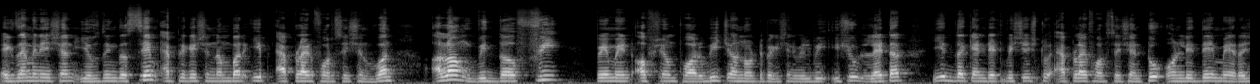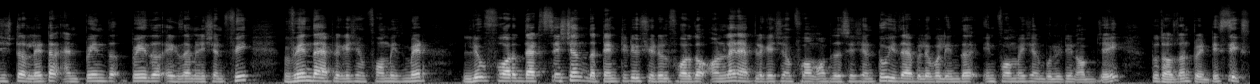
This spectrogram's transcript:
examination using the same application number if applied for session 1 along with the fee payment option for which a notification will be issued later. If the candidate wishes to apply for session 2 only they may register later and pay the pay the examination fee when the application form is made live for that session. The tentative schedule for the online application form of the session 2 is available in the information bulletin of JEE 2026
